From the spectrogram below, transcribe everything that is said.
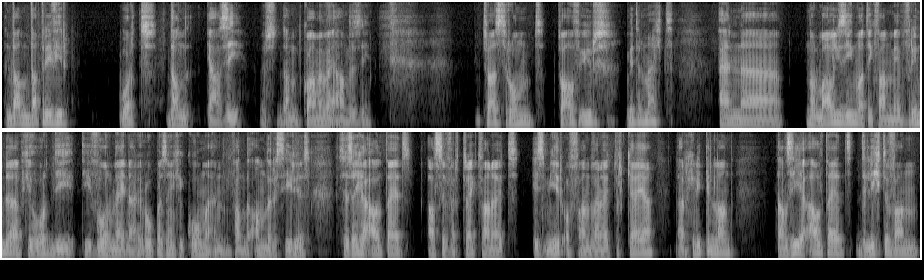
En dan dat rivier wordt dan ja, zee. Dus dan kwamen wij aan de zee. Het was rond 12 uur middernacht. En uh, normaal gezien, wat ik van mijn vrienden heb gehoord die, die voor mij naar Europa zijn gekomen en van de andere Syriërs, ze zeggen altijd, als ze vertrekt vanuit Izmir of van, vanuit Turkije naar Griekenland, dan zie je altijd de lichten van,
